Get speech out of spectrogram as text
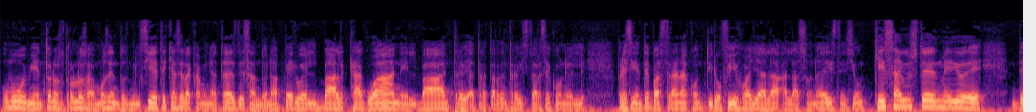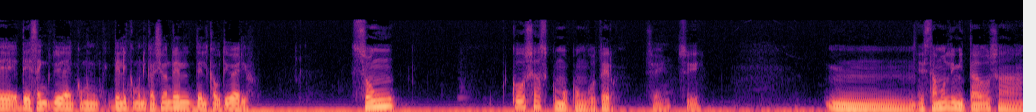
un movimiento, nosotros lo sabemos en 2007, que hace la caminata desde Sandoná, pero él va al Caguán, él va a, entre- a tratar de entrevistarse con el presidente Pastrana, con tiro fijo allá a la, a la zona de distensión. ¿Qué sabe usted en medio de, de, de, esa in- de la, incomun- de la incomunicación del, del cautiverio? Son cosas como con gotero. Sí. Sí. Mm, estamos limitados a,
